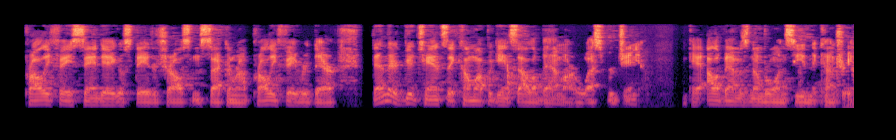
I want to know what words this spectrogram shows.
Probably face San Diego State or Charleston second round. Probably favored there. Then there's a good chance they come up against Alabama or West Virginia. Okay, Alabama's number one seed in the country.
